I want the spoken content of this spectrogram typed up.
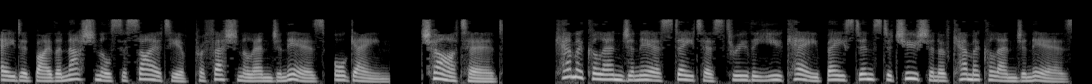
aided by the National Society of Professional Engineers, or gain chartered chemical engineer status through the UK-based Institution of Chemical Engineers.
